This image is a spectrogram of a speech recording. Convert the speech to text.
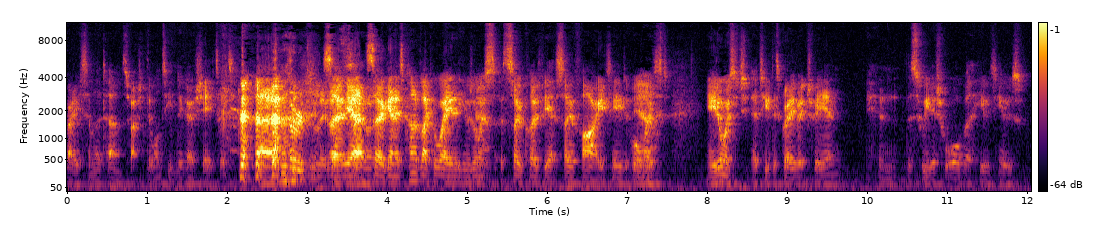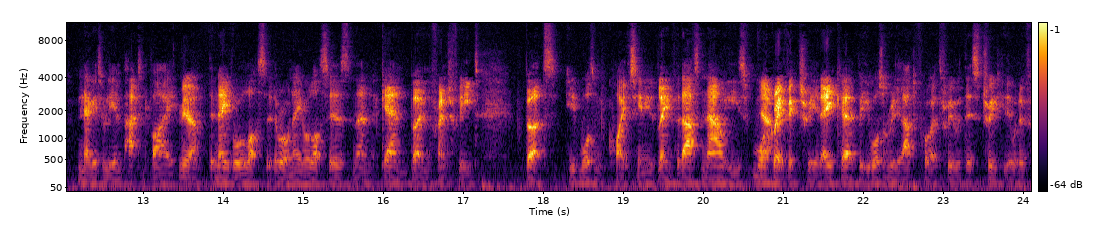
very similar terms to actually the ones he negotiated. Um, Originally, so yeah, so so again, it's kind of like a way that he was Yeah. almost so close yet so far. He'd, he'd Yeah. almost he'd almost achieved this great victory in, in the Swedish War, but he was he was negatively impacted by Yeah, the naval losses, the Royal Naval losses, and then again burning the French fleet. But he wasn't quite seen. He was blamed for that. Now he's won Yeah. a great victory at Acre, but he wasn't really allowed to follow it through with this treaty that would have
